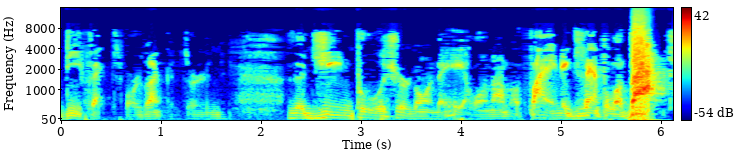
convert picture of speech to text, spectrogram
defect as far as I'm concerned. The gene pool is sure going to hell, and I'm a fine example of that.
